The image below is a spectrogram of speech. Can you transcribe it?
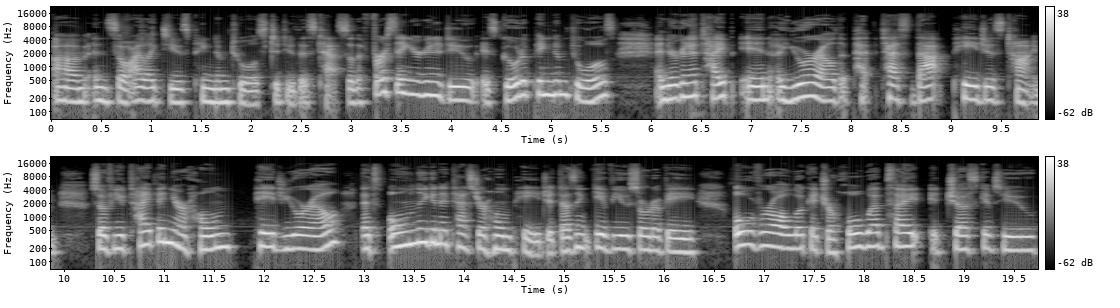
Um, and so I like to use Pingdom Tools to do this test. So the first thing you're going to do is go to Pingdom Tools and you're going to type in a URL to test that page's time. So if you type in your home page URL that's only going to test your home page. It doesn't give you sort of a overall look at your whole website. It just gives you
